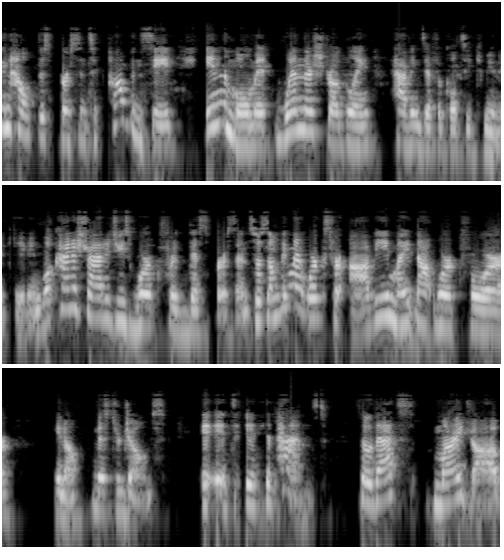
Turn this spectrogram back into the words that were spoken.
can help this person to compensate in the moment when they're struggling, having difficulty communicating. What kind of strategies work for this person? So something that works for Avi might not work for, you know, Mr. Jones. It, it, it depends. So that's my job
